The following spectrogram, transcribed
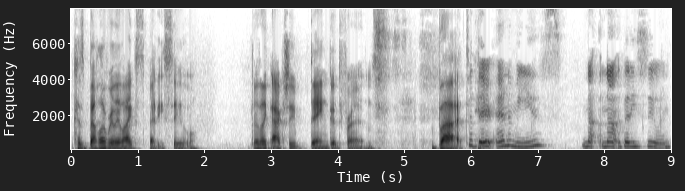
Because Bella really likes Betty Sue. They're like actually dang good friends. But But they're enemies. Not not Betty Sue and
